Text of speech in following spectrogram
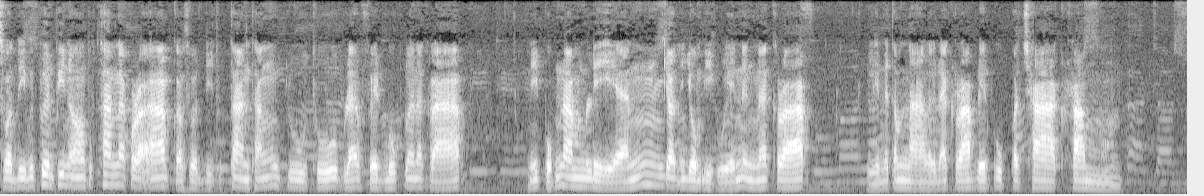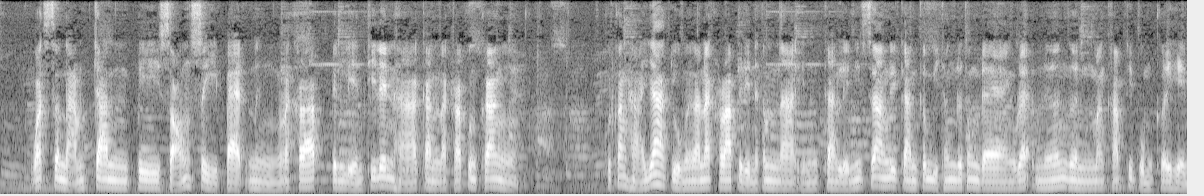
สวัสดีเพื่อนๆพี่น้องทุกท่านนะครับกับสวัสดีทุกท่านทั้ง YouTube และ Facebook ด้วยนะครับ นี่ผมนำเหรียญยอดนิยมอีกเหรียญหนึ่งนะครับ เหรียญในตำนานเลยนะครับ เหรียญอุปชาครัมวัดสนามจันทร์ปี 2481 นะครับ เป็นเหรียญที่เล่นหากันนะครับค่อนข้าง ค่อนข้างหายากอยู่เหมือนกันนะครับเป็นเหรียญในตำนานอีกเหมือนกันเหรียญนี้สร้างด้วยกันก็มีทั้งเนื้อทองแดง และเนื้อเงินบังครับที่ผมเคยเห็น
